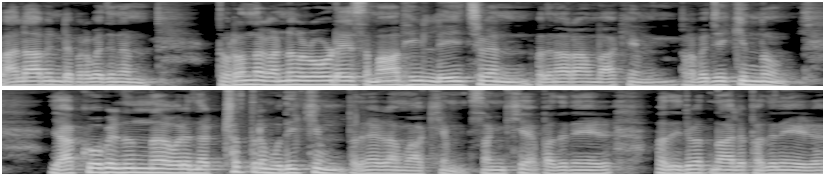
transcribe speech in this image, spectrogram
ബാലാവിന്റെ പ്രവചനം. തുറന്ന കണ്ണുകളോടെ സമാധിയിൽ ലയിച്ചവൻ പതിനാറാം വാക്യം പ്രവചിക്കുന്നു. യാക്കോബിൽ നിന്ന് ഒരു നക്ഷത്രം ഉദിക്കും പതിനേഴാം വാക്യം. സംഖ്യ പതിനേഴ് ഇരുപത്തിനാല് പതിനേഴ്.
